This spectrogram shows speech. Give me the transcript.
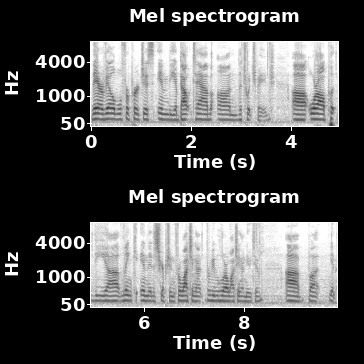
they are available for purchase in the About tab on the Twitch page. Uh, or I'll put the uh, link in the description for watching on for people who are watching on YouTube. Uh, but you know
